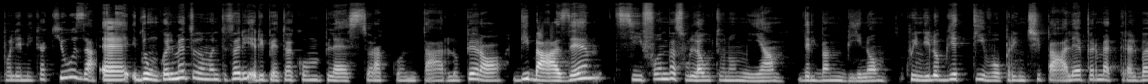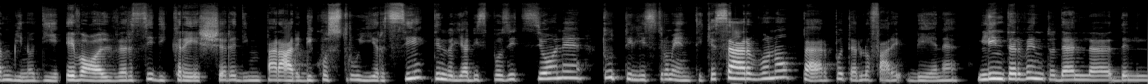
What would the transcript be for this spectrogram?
polemica chiusa, eh, dunque il metodo Montessori, ripeto, è complesso raccontarlo, però di base si fonda sull'autonomia del bambino, quindi l'obiettivo principale è permettere al bambino di evolversi, di crescere, di imparare, di costruirsi, mettendogli a disposizione tutti gli strumenti che servono per poterlo fare bene. L'intervento del, del,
